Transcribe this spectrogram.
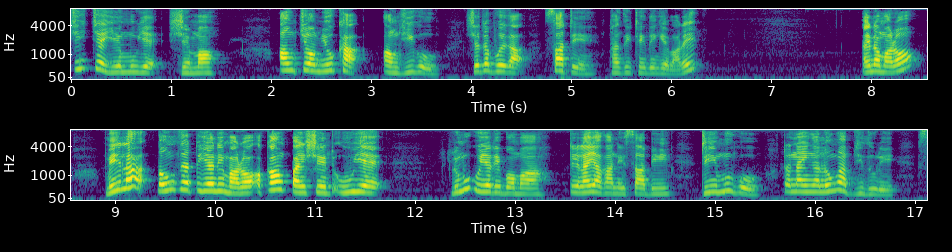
ကြီးကြက်ရဲမှုရဲ့ရင်မောင်းအောင်ကျော်မျိုးခအောင်ကြီးကိုရတပ်ဖွဲ့ကစတင်ဖမ်းဆီးထိန်းသိမ်းခဲ့ပါတယ်။အဲနောက်မှာတော့မေလ31ရက်နေ့မှာတော့အကောင့်ပိုင်ရှင်တူရဲ့လူမှုကွန်ရက်တွေပေါ်မှာတင်လိုက်ရကနေစပြီးဒီအမှုကိုတနိုင်ငံလုံးကပြည်သူတွေစ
